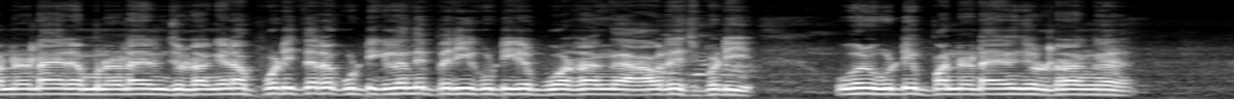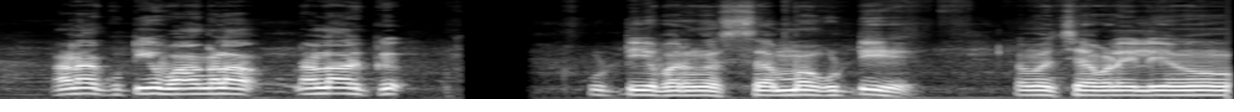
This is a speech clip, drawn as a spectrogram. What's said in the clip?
பன்னெண்டாயிரம் பன்னெண்டாயிரம் சொல்கிறாங்க ஏன்னா பொடித்தர குட்டிகள்லேருந்து பெரிய குட்டிகள் போடுறாங்க ஆவரேஜ் படி. ஒவ்வொரு குட்டி பன்னெண்டாயிரம் சொல்கிறாங்க ஆனால் குட்டியை வாங்கலாம் நல்லாயிருக்கு குட்டியை பாருங்கள் செம்ம குட்டி. நம்ம செவலையிலையும்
